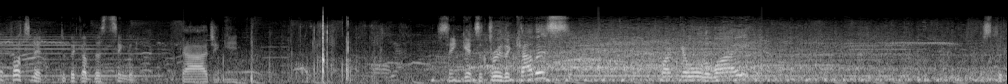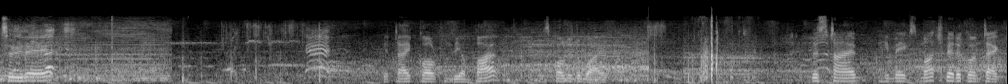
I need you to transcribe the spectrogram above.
Unfortunate to pick up this single. Charging in. Singh gets it through the covers. Won't go all the way. Just the two there. A tight call from the umpire. He's called it a wide. This time, he makes much better contact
